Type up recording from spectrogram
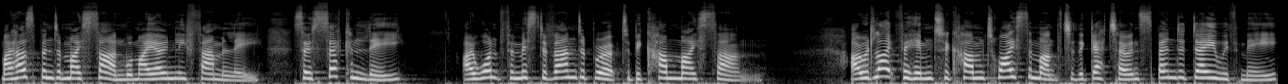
My husband and my son were my only family, so secondly, I want for Mr. Vanderbroek to become my son. I would like for him to come twice a month to the ghetto and spend a day with me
